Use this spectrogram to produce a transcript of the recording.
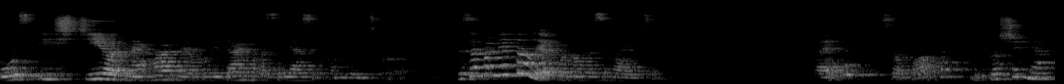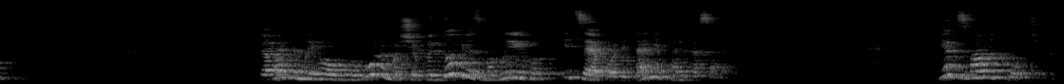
Ось іще одне гарне оповідання Василя Сухомлинського. Ви запам'ятали, як воно називається? Петрик, собака і кошеня. Давайте ми його обговоримо, щоб ви добре змогли його і це оповідання переказати. Як звали хлопчика?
